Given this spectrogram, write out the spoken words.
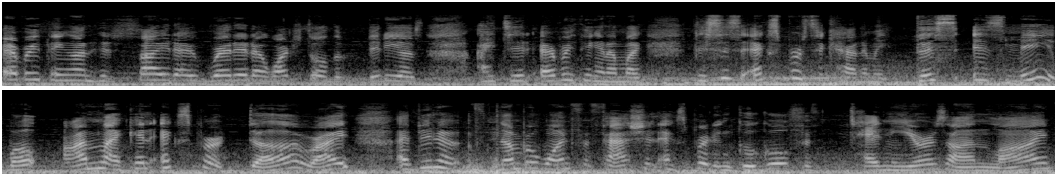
everything on his site. I read it. I watched all the videos. I did everything. And I'm like, this is Experts Academy. This is me. Well, I'm like an expert, duh, right? I've been a number one for fashion expert in Google for 10 years online.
